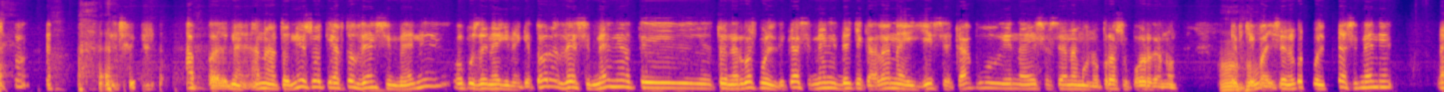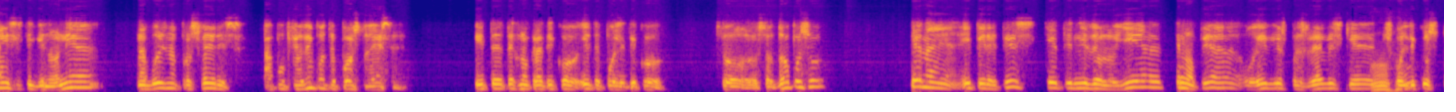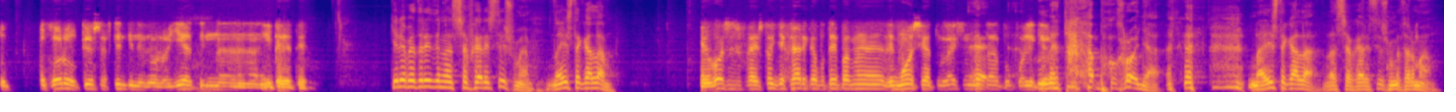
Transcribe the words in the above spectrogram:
Α, ναι, να τονίσω ότι αυτό δεν σημαίνει, όπως δεν έγινε και τώρα, δεν σημαίνει ότι το ενεργός πολιτικά σημαίνει ντε και καλά να ηγείσαι κάπου ή να είσαι σε ένα μονοπρόσωπο όργανο Μμμ. επικεφαλής. Ενεργός πολιτικά σημαίνει να είσαι στην κοινωνία, να μπορείς να προσφέρεις από οποιοδήποτε πόστο είσαι, είτε τεχνοκρατικό είτε πολιτικό, στο, στον τόπο σου και να υπηρετείς και την ιδεολογία την οποία ο ίδιος πρεσβεύεις και Μμμ. τους πολιτικούς του του χώρου ο οποίος αυτή την ιδεολογία την ε, υπηρετεί. Κύριε Πετρίδη, να σας ευχαριστήσουμε. Να είστε καλά. Εγώ σας ευχαριστώ και χάρηκα που το είπαμε δημόσια τουλάχιστον μετά από πολύ καιρό. Μετά από χρόνια. να είστε καλά. Να σας ευχαριστήσουμε θερμά.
